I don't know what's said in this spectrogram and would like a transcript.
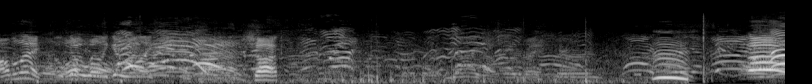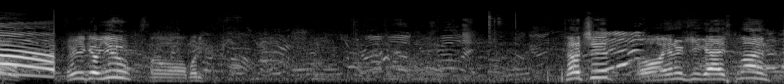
All the way. Hmm. Oh, go, Willie. Go, Willie. Shot. Oh! There you go, you. Oh, buddy. Touch it. Oh, energy, guys. Come on.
